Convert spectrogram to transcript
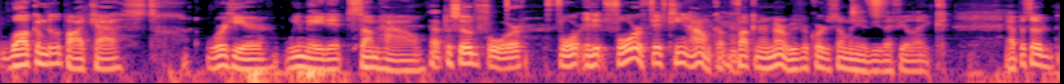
welcome to the podcast. We're here. We made it somehow. Episode four. four is it four or 15 i don't co- fucking remember. We've recorded so many of these i feel like. Episode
